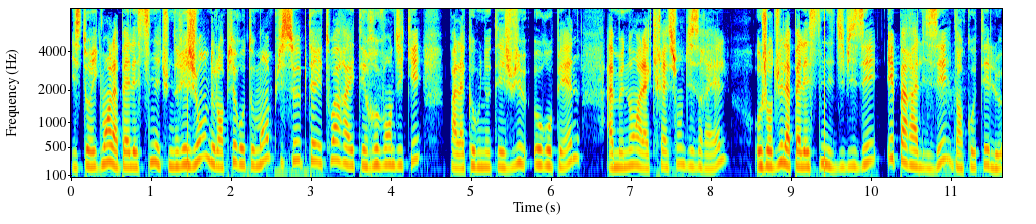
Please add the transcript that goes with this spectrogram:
Historiquement, la Palestine est une région de l'Empire ottoman, puis ce territoire a été revendiqué par la communauté juive européenne, amenant à la création d'Israël. Aujourd'hui, la Palestine est divisée et paralysée. D'un côté, le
